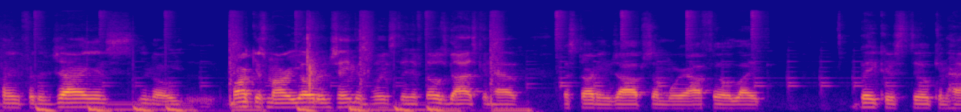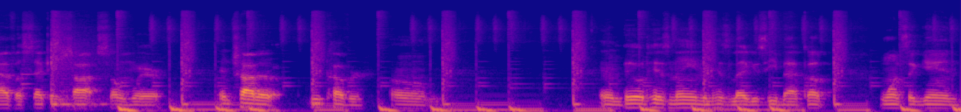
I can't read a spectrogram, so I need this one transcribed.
playing for the Giants, you know Marcus Mariota, Jameis Winston, if those guys can have a starting job somewhere, I feel like Baker still can have a second shot somewhere and try to recover um, and build his name and his legacy back up once again.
